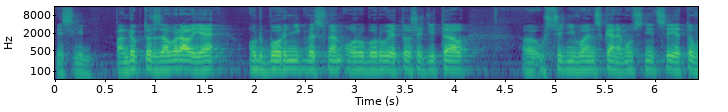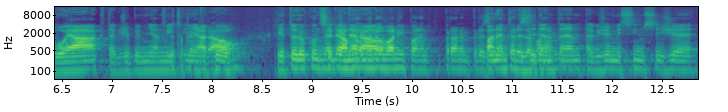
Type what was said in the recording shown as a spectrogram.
myslím, pan doktor Zavoral je odborník ve svém oboru, je to ředitel ústřední vojenské nemocnici, je to voják, takže by měl mít je nějakou... Je to dokonce generál, jmenovaný panem, panem prezidentem, panem prezidentem takže myslím si, že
